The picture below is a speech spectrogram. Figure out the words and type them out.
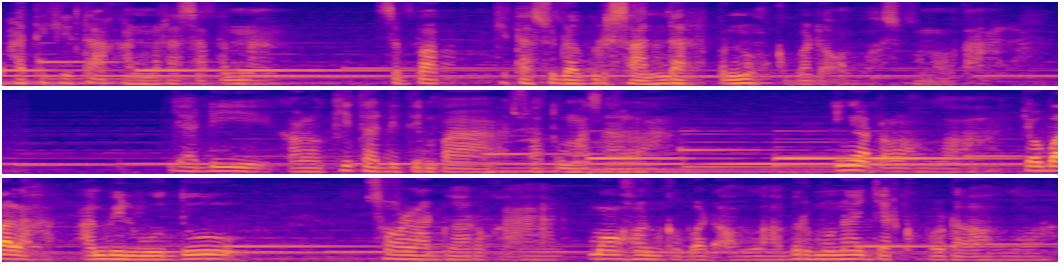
hati kita akan merasa tenang sebab kita sudah bersandar penuh kepada Allah Subhanahu wa taala. Jadi kalau kita ditimpa suatu masalah, ingatlah Allah. Cobalah ambil wudhu, sholat dua rakaat, mohon kepada Allah, bermunajat kepada Allah,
